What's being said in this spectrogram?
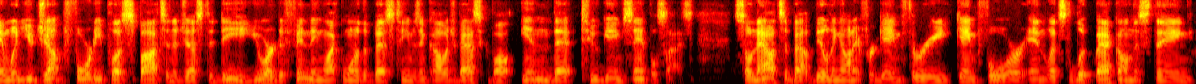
and when you jump 40 plus spots in adjusted D, you are defending like one of the best teams in college basketball in that two game sample size. So now it's about building on it for game three, game four, and let's look back on this thing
